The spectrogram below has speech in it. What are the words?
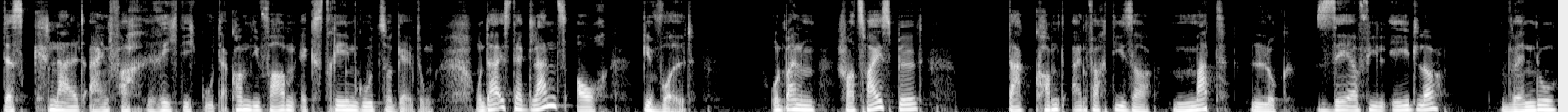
das knallt einfach richtig gut. Da kommen die Farben extrem gut zur Geltung. Und da ist der Glanz auch gewollt. Und bei einem Schwarz-Weiß-Bild, da kommt einfach dieser matt Look sehr viel edler, wenn du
